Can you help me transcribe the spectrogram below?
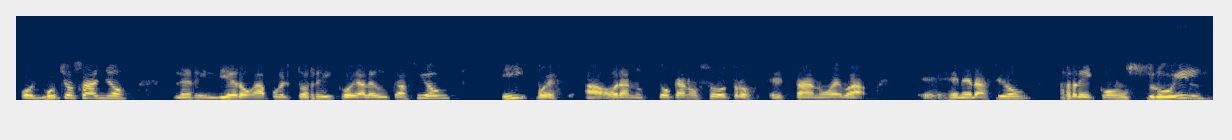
por muchos años le rindieron a Puerto Rico y a la educación, y pues ahora nos toca a nosotros, esta nueva eh, generación, reconstruir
